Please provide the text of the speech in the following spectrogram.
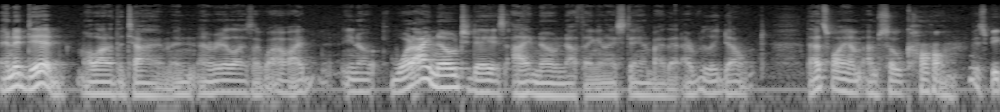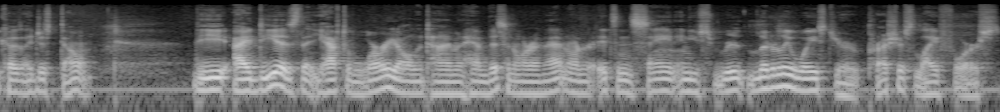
and it did a lot of the time. And i realized like wow i you know what i know today is i know nothing and i stand by that. I really don't. That's why i'm, I'm so calm is because i just don't. The ideas that you have to worry all the time and have this in order and that in order it's insane. And you re- literally waste your precious life force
